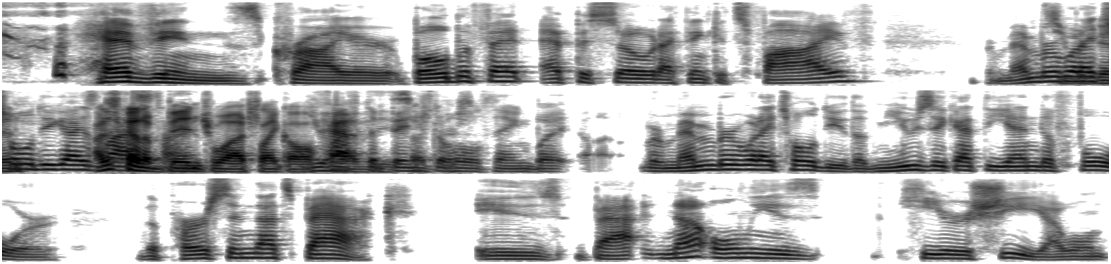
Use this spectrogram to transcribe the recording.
heavens, crier. Boba Fett episode, I think it's five. Remember Super what I told you guys i just gotta time? binge watch like all you five have to binge the whole thing. But uh, remember what I told you. The music at the end of four, the person that's back is back. Not only is he or she, I won't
